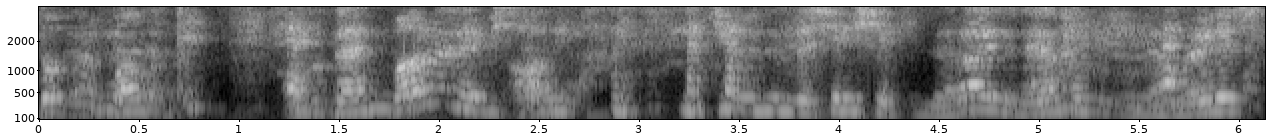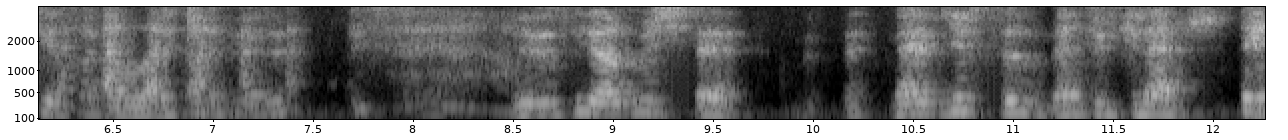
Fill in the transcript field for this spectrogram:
Vallahi Ama ben var öyle bir şey. Abi ikimizin de şey şekilleri aynı ne yapabilirim ya böyle çıkıyor sakallar yani böyle. Birisi yazmış işte Mel Gibson ve türküler.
